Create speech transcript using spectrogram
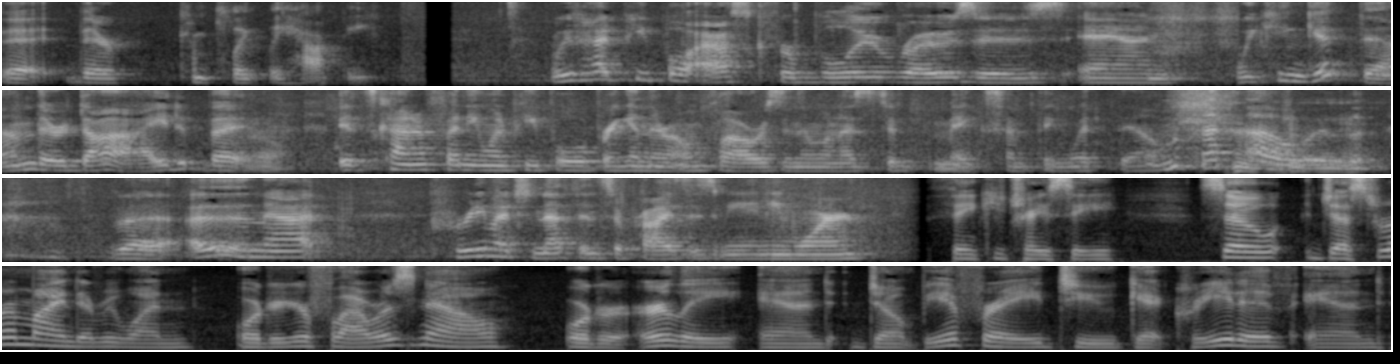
that they're completely happy. We've had people ask for blue roses, and we can get them. They're dyed, but it's kind of funny when people bring in their own flowers and they want us to make something with them. but other than that, pretty much nothing surprises me anymore. Thank you, Tracy. So, just to remind everyone order your flowers now, order early, and don't be afraid to get creative and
